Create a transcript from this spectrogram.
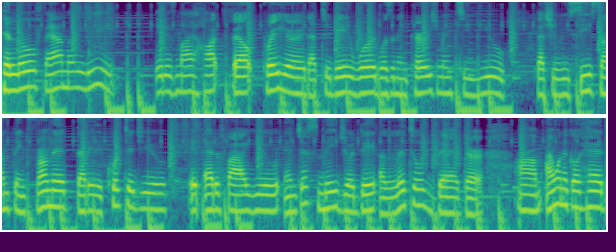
Hello, family. It is my heartfelt prayer that today's word was an encouragement to you that you received something from it, that it equipped you, it edified you, and just made your day a little better. Um, I want to go ahead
